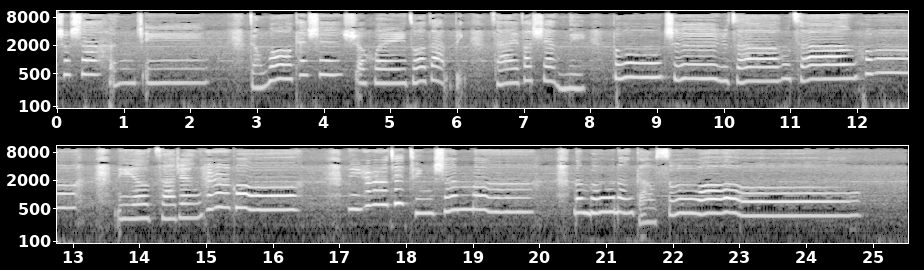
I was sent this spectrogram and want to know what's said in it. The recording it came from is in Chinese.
树下很近。当我开始学会做蛋饼，才发现你不吃早餐。你又擦肩而过，你耳机听什么？能不能告诉我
